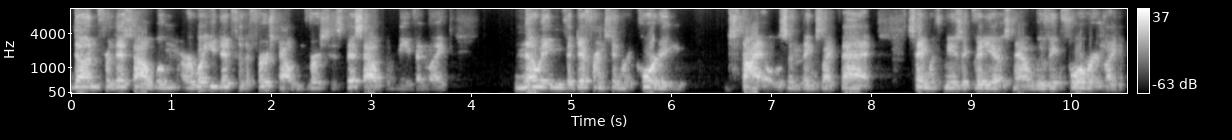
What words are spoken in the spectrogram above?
done for this album or what you did for the first album versus this album, even like knowing the difference in recording styles and things like that. Same with music videos now moving forward. Like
